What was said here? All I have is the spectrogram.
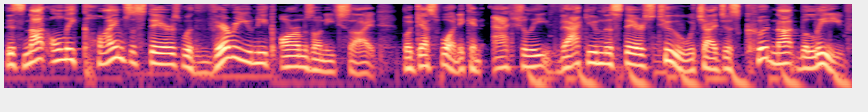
This not only climbs the stairs with very unique arms on each side, but guess what? It can actually vacuum the stairs too, which I just could not believe.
